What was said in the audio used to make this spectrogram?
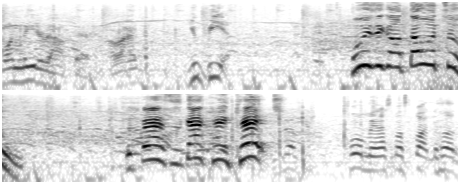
One leader out there, all right? You be it. Who is he gonna throw it to? The fastest guy can't catch. Come on, man. That's my spot in the huddle.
